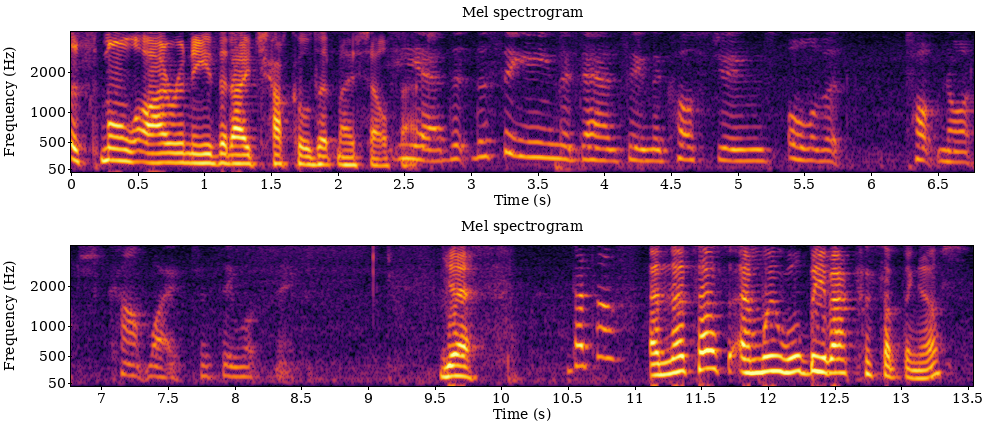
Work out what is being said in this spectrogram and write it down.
a small irony that I chuckled at myself at. yeah, the, the singing, the dancing, the costumes, all of it, top notch. Can't wait to see what's next. Yes. That's us. And that's us, and we will be back for something else.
